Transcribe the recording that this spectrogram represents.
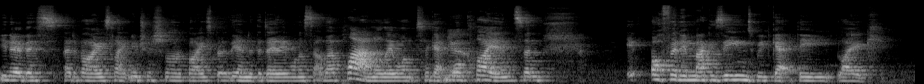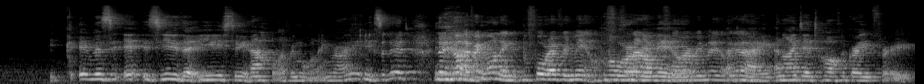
you know, this advice, like nutritional advice, but at the end of the day, they want to sell their plan or they want to get Yeah. more clients. And it, often in magazines, we'd get the like, it, it was it's you that you used to eat an apple every morning, right? Yes, I did. No, not every morning. Before every meal. Half Before an every hour meal. Before every meal. Okay, Yeah. and I did half a grapefruit.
